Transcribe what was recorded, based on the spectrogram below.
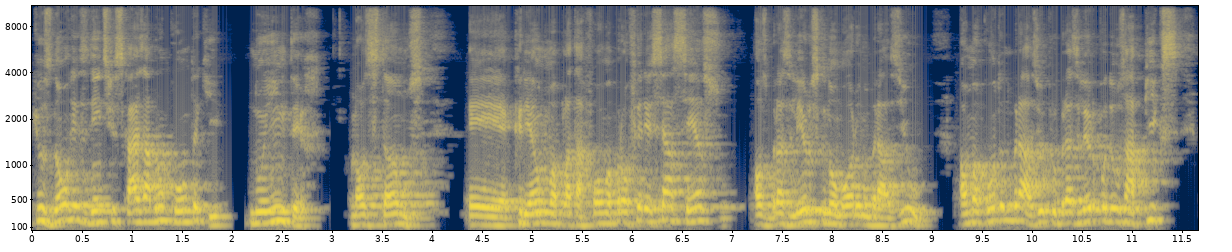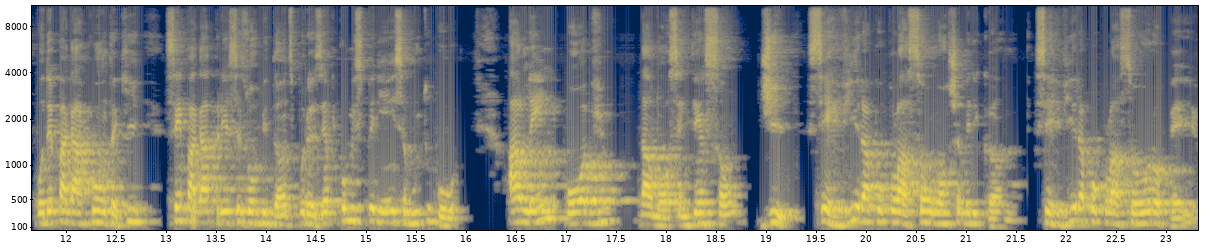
que os não residentes fiscais abram conta aqui. No Inter, nós estamos é, criando uma plataforma para oferecer acesso aos brasileiros que não moram no Brasil a uma conta no Brasil, para o brasileiro poder usar Pix, poder pagar a conta aqui sem pagar preços exorbitantes, por exemplo, como experiência muito boa além, óbvio, da nossa intenção de servir a população norte-americana, servir a população europeia,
